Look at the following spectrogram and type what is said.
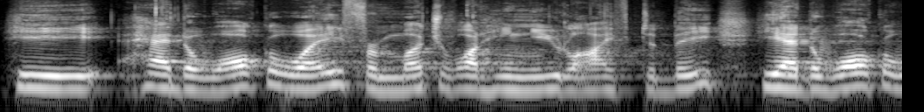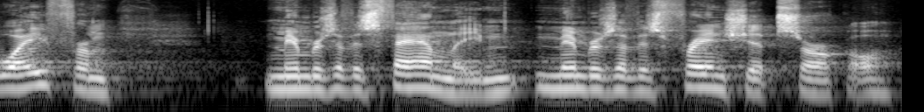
He had to walk away from much of what he knew life to be. He had to walk away from members of his family, members of his friendship circle.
